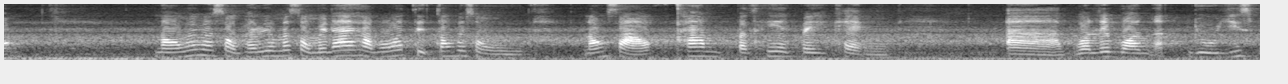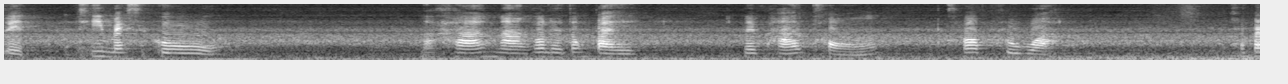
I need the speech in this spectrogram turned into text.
งน้องไม่มาส่งแพรรี่มาส่งไม่ได้ค่ะ เพราะว่าติดต้องไปส่งน้องสาวข้ามประเทศไปแข่งอ่าวอลเลย์บอลยูยี่สิบเอ็ดที่เม็กซิโกนะคะ นางก็เลยต้องไปในพาร์ทของครอบครัวเขาไป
